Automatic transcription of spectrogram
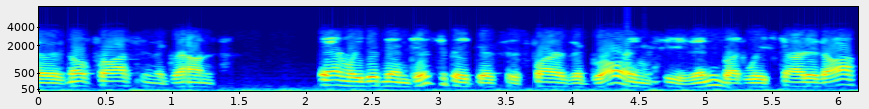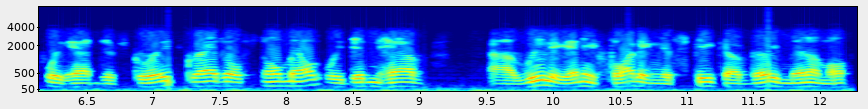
so there's no frost in the ground. And we didn't anticipate this as far as the growing season, but we started off. We had this great gradual snow melt. We didn't have uh, really any flooding to speak of, very minimal.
